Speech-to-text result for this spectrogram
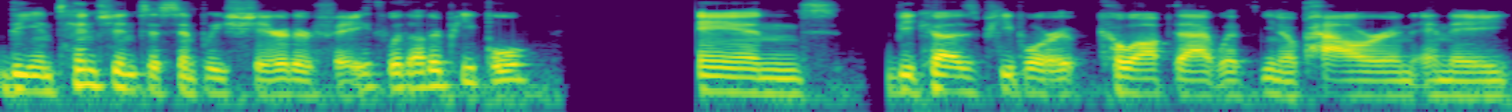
the intention to simply share their faith with other people. And because people are co-opt that with, you know, power and, and they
